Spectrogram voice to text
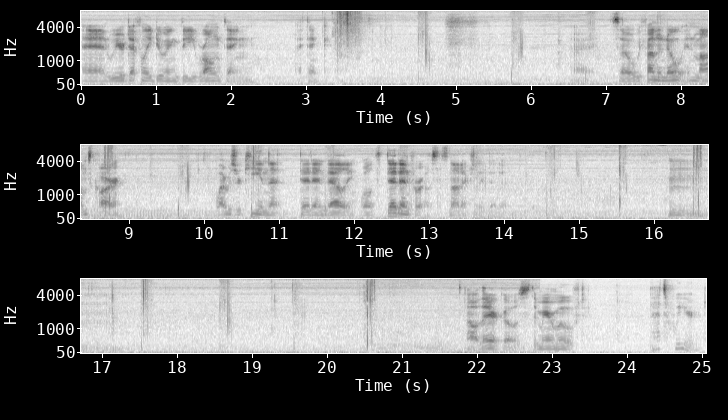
And we are definitely doing the wrong thing, I think. Alright, so we found a note in Mom's car. Why was her key in that dead end alley? Well, it's dead end for us. It's not actually a dead end. Hmm. There it goes. The mirror moved. That's weird.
